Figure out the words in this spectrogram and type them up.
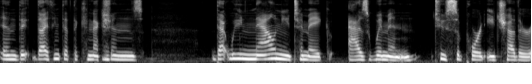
and the, I think that the connections that we now need to make as women to support each other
